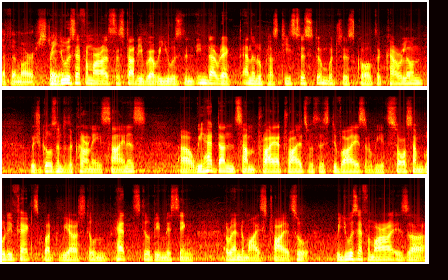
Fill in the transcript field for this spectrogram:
FMR study. REDUCE FMR is a study where we used an indirect annuloplasty system, which is called the Carillon, which goes into the coronary sinus. Uh, we had done some prior trials with this device and we saw some good effects, but we are still had still been missing a randomized trial. So REDUCE FMR is a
